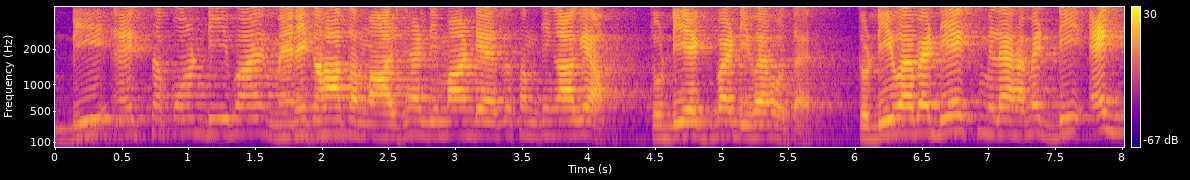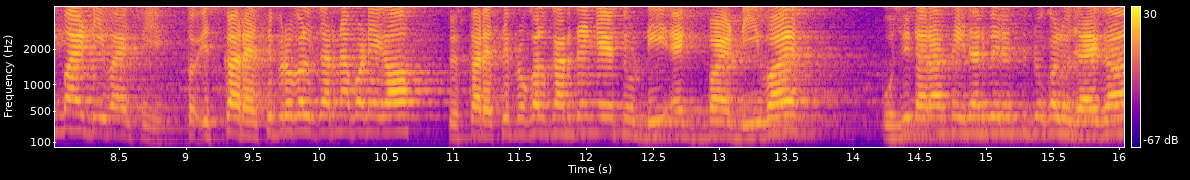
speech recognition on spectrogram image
D x upon d y मैंने कहा था मार्जिनल डिमांड ऐसा समथिंग आ गया तो d x by d y होता है। तो डी वाई बाई डी मिला है हमें d x by d y चाहिए। तो इसका रेसिप्रोकल करना पड़ेगा। तो इसका रेसिप्रोकल कर देंगे तो d x by d y उसी तरह से इधर भी रेसिप्रोकल हो जाएगा।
